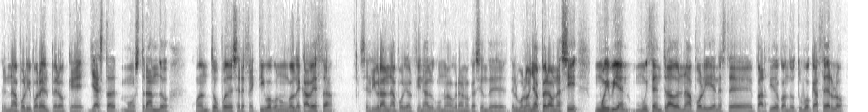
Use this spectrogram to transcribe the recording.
el Napoli por él, pero que ya está mostrando cuánto puede ser efectivo con un gol de cabeza se libra el Napoli al final con una gran ocasión del Boloña, pero aún así, muy bien, muy centrado el Napoli en este partido cuando tuvo que hacerlo.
